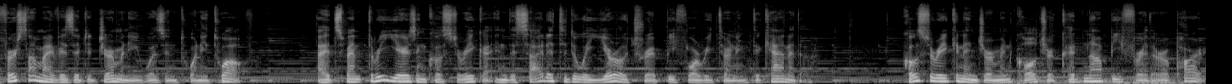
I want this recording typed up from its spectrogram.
The first time I visited Germany was in 2012. I had spent three years in Costa Rica and decided to do a Euro trip before returning to Canada. Costa Rican and German culture could not be further apart.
